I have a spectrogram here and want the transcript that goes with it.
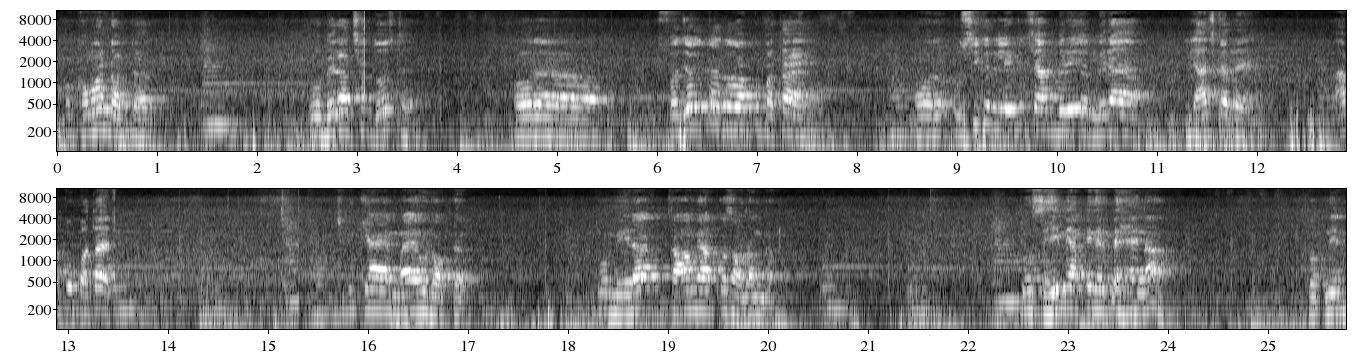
और कमान डॉक्टर वो मेरा अच्छा दोस्त है। और फजल का तो आपको पता है। और उसी के रिलेटिव से आप मेरी, मेरा इलाज कर रहे हैं। आपको पता है। एक्चुअली क्या है मैं हूँ डॉक्टर तो मेरा काम है आपको सावधान करना। तो सही में आपके घर पे है ना? स्वप्निल?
